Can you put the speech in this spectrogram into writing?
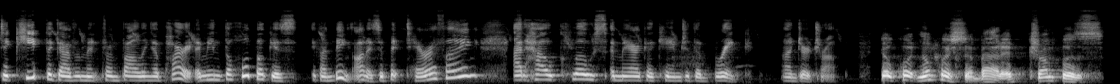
to keep the government from falling apart. I mean, the whole book is, if I'm being honest, a bit terrifying at how close America came to the brink under Trump. No, no question about it. Trump was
